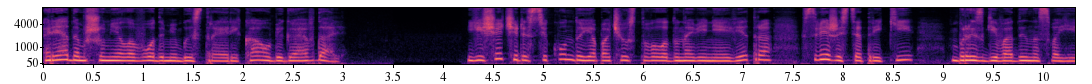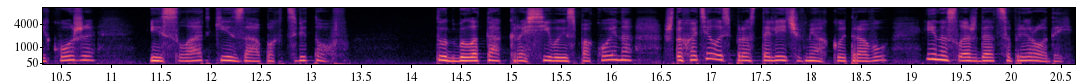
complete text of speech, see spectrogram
Рядом шумела водами быстрая река, убегая вдаль. Еще через секунду я почувствовала дуновение ветра, свежесть от реки, брызги воды на своей коже и сладкий запах цветов. Тут было так красиво и спокойно, что хотелось просто лечь в мягкую траву и наслаждаться природой.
